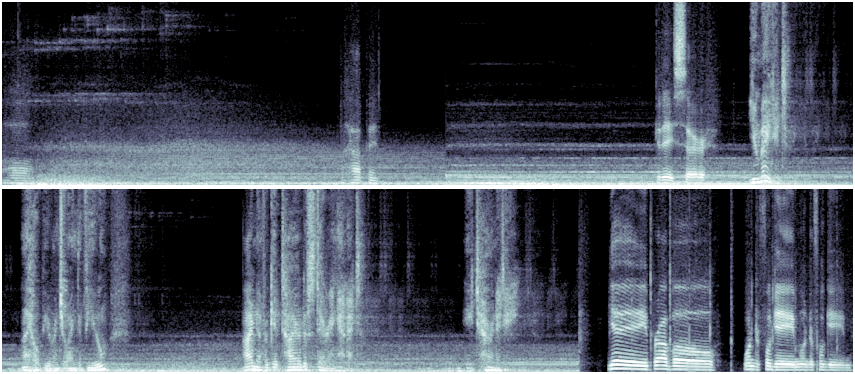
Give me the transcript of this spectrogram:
Oh. What happened? Good day, sir. You made it. I hope you're enjoying the view. I never get tired of staring at it. Eternity. Yay, bravo! Wonderful game, wonderful game.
